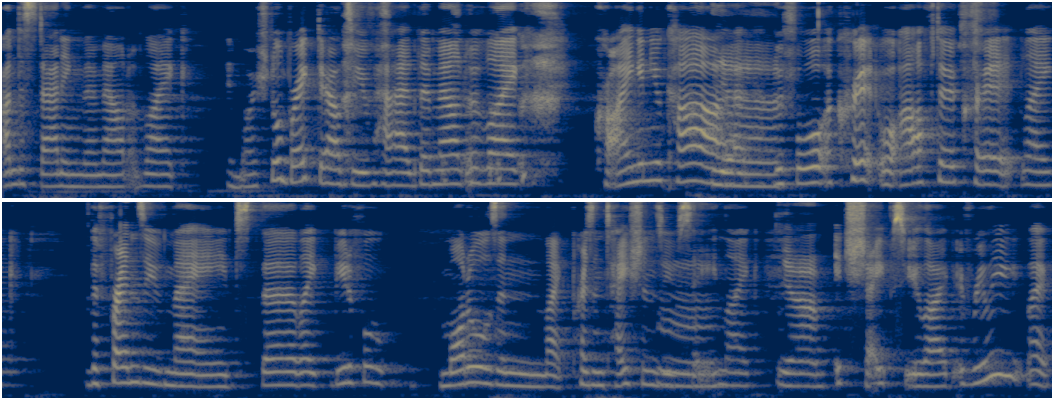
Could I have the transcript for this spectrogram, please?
understanding the amount of like emotional breakdowns you've had, the amount of like crying in your car Yeah. before a crit or after a crit, like the friends you've made, the like beautiful models and like presentations you've Mm. seen, like Yeah. it shapes you. Like it really like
